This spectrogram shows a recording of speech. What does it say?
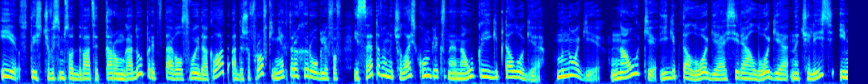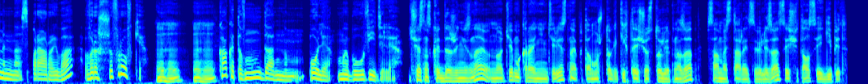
и в 1822 году представил свой доклад о дешифровке некоторых иероглифов. И с этого началась комплексная наука египтология. Многие науки, египтология, ассириология, начались именно с прорыва в расшифровке. Угу, угу. Как это в мунданном поле мы бы увидели? Честно сказать, даже не знаю, но тема крайне интересная, потому что каких-то еще сто лет назад самой старой цивилизацией считался Египет.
